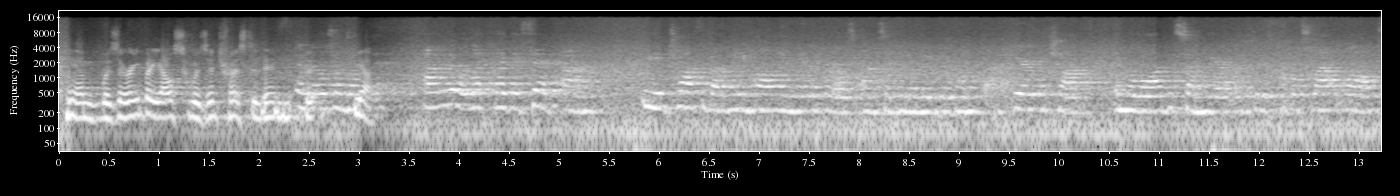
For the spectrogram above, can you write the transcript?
Pam, was there anybody else who was interested in? And those are not, Yeah, um, no, like, like I said, um, we had talked about me hauling the other girls, um, said, you know, maybe they want a area shop in the lobby somewhere, like there's a couple flat walls,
